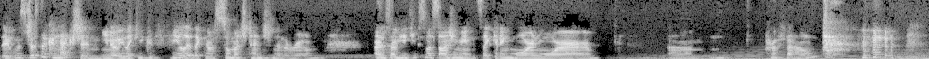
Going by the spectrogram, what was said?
It was just a connection, you know, like you could feel it, like there was so much tension in the room. And so he keeps massaging me, and it's like getting more and more um, profound.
